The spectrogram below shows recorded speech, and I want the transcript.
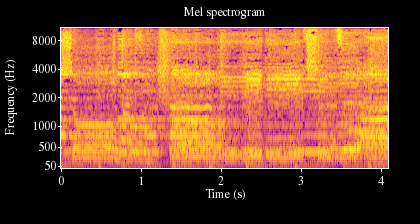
传说上帝的慈爱，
